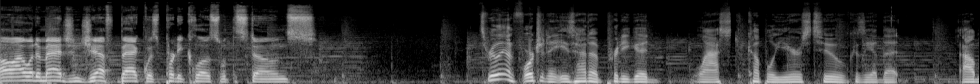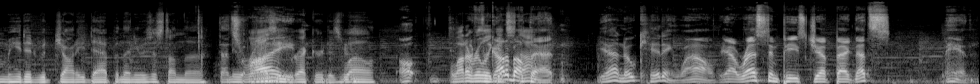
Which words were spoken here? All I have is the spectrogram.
Oh, I would imagine Jeff Beck was pretty close with the Stones. It's really unfortunate. He's had a pretty good last couple years too, because he had that album he did with Johnny Depp, and then he was just on the That's new right. Ozzy record as mm-hmm. well. Oh, a lot of really I forgot good about stuff. that. Yeah, no kidding. Wow. Yeah, rest in peace, Jeff Beck. That's man.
